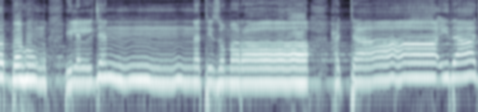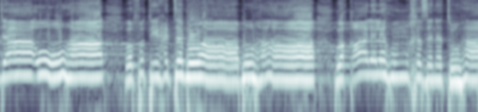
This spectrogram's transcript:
റബ്ബഹും ഇലൽ ജന്നതി സുമറാ ഹത്താ ഇദാ ജാഊഹാ വഫുതിഹത് അബ്വാബുഹാ وقال لهم خزنتها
